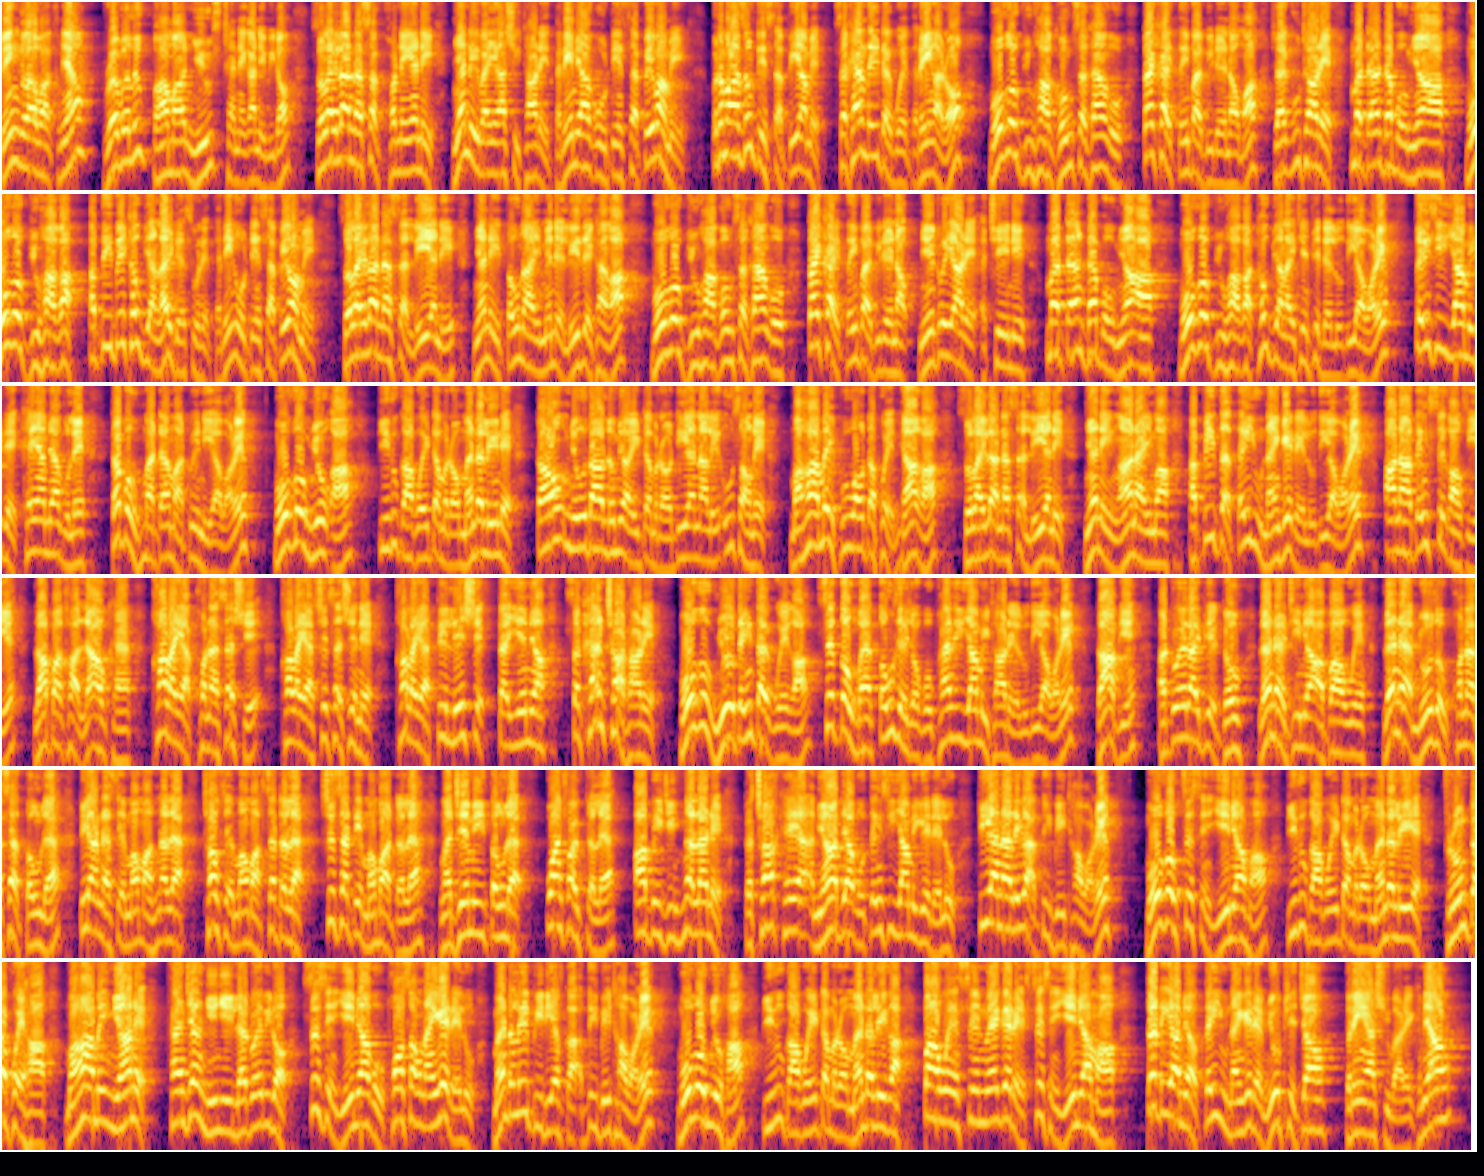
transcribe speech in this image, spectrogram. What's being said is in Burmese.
မင်္ဂလာပါခင်ဗျာ Revolut Burma News Channel ကနေပြီးတော့ဇူလိုင်လ28ရက်နေ့ညနေပိုင်းရရှိထားတဲ့သတင်းများကိုတင်ဆက်ပေးပါမယ် ပထမဆုံးတင်ဆက်ပေးရမယ်စခန်းသိမ်းတိုက်ပွဲသတင်းကတော့မိုးကုတ်ဗျူဟာဂုံစခန်းကိုတိုက်ခိုက်သိမ်းပိုက်ပြီးတဲ့နောက်မှာရိုက်ကူးထားတဲ့မှတ်တမ်းဓာတ်ပုံများမိုးကုတ်ဗျူဟာကအတိပေးထုတ်ပြန်လိုက်တယ်ဆိုတဲ့သတင်းကိုတင်ဆက်ပေးပါမယ်ဇူလိုင်လ24ရက်နေ့ညနေ3:40မိနစ်40ခန်းကမိုးကုတ်ဗျူဟာကုန်းစခန်းကိုတိုက်ခိုက်သိမ်းပိုက်ပြီးတဲ့နောက်မြင်တွေ့ရတဲ့အခြေအနေမှတ်တမ်းဓာတ်ပုံများအားမိုးကုတ်ဗျူဟာကထုတ်ပြန်လိုက်ခြင်းဖြစ်တယ်လို့သိရပါတယ်။သိသိရမိတဲ့ခဲယမ်းများကိုလည်းဓာတ်ပုံမှတ်တမ်းမှာတွေ့နေရပါတယ်။မိုးကုတ်မြို့အား ပြည်သူ့ကာကွယ်တပ်မတော်မန္တလေးနဲ့တောင်အမျိုးသားလွတ်မြောက်ရေးတပ်မတော် TNL ဦးဆောင်တဲ့မဟာမိတ်ပူးပေါင်းတပ်ဖွဲ့များကဇူလိုင်လ24ရက်နေ့ညနေ9:00နာရီမှာအပိသက်သိမ်းယူနိုင်ခဲ့တယ်လို့သိရပါတယ်။အာနာသိန်းစစ်ကောင်စီရဲ့လာပခလက်အောက်ခံခလာရ88 ခလာရ88နဲ့ခလာရ148တပ်ရင်းများစခန်းချထားတဲ့မိုးကုတ်မြို့သိမ်းတိုက်ပွဲကစစ်တုံးပန်း30ကျော်ကိုဖမ်းဆီးရမိထားတယ်လို့သိရပါတယ်။ဒါအပြင်အတွဲလိုက်ပြစ်ဒုံလက်နက်ကြီးများအပါအဝင်လက်နက်မျိုးစုံ83လက်120မမ2လက်60မမ17လက်81မမ1လက်ငကြင်းမီ3လက်0.5တလက် RPG 2လက်နဲ့တခြားခဲယံအများအပြားကိုတင်စီရမိခဲ့တယ်လို့ TNL ကအသိပေးထားပါတယ်။ မိုးကုတ်စစ်စင်ရေးများမှာပြည်သူ့ကာကွယ်ရေးတပ်မတော်မန္တလေးရဲ့ drone တပ်ဖွဲ့ဟာမဟာမိတ်များနဲ့ဟန်ချက်ညီညီလက်တွဲပြီးတော့စစ်စင်ရေးများကိုဖော်ဆောင်နိုင်ခဲ့တယ်လို့မန္တလေး PDF ကအသိပေးထားပါတယ်။မိုးကုတ်မြို့ဟာပြည်သူ့ကာကွယ်ရေးတပ်မတော်မန္တလေးကပါဝင်ဆင်နွှဲခဲ့တဲ့စစ်စင်ရေးများမှာတတိယမြောက်သိမ်းယူနိုင်ခဲ့တဲ့မြို့ဖြစ်ကြောင်းသတင်းရရှိပါရခင်ဗျာ။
